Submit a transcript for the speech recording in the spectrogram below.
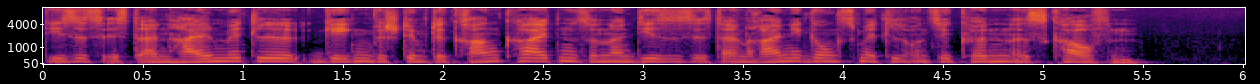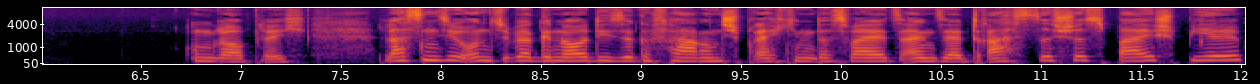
dieses ist ein Heilmittel gegen bestimmte Krankheiten, sondern dieses ist ein Reinigungsmittel und Sie können es kaufen. Unglaublich. Lassen Sie uns über genau diese Gefahren sprechen. Das war jetzt ein sehr drastisches Beispiel.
